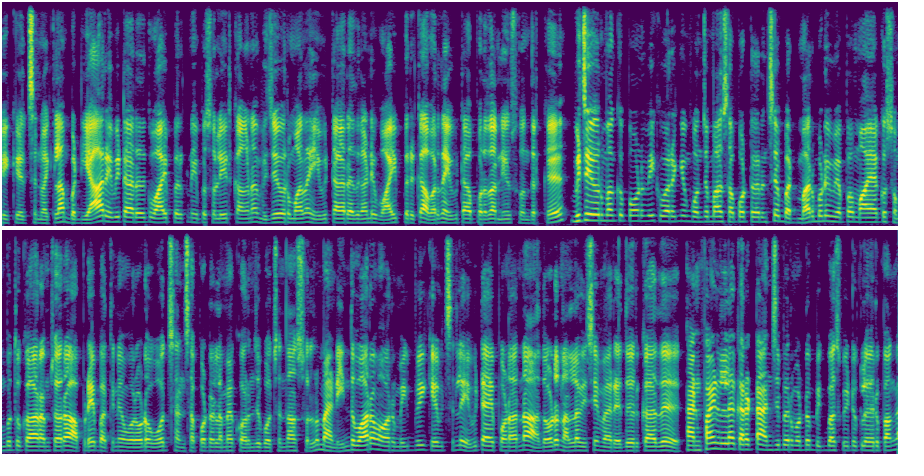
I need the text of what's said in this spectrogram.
வீக் எவிசன் வைக்கலாம். பட் யார் எவிட் ஆகிறதுக்கு வாய்ப்பு இருக்குன்னு இப்போ சொல்லியிருக்காங்கன்னா விஜயவர்மா தான் எவிட் ஆகிறதுக்காண்டி வாய்ப்பு இருக்குது அவர் தான் எவிட் ஆக போகிறதா நியூஸ் வந்திருக்கு. விஜயவர்மாவுக்கு போன வீக் வரைக்கும் கொஞ்சமாக சப்போர்ட் இருந்துச்சு. பட் மறுபடியும் எப்போ மாயாக்கு சொம்பு தூக்க ஆரம்பிச்சாரோ அப்படியே பார்த்தீங்கன்னா அவரோட ஓட்ஸ் அண்ட் சப்போர்ட் எல்லாமே குறைஞ்சு போச்சுன்னு தான் சொல்லும். அண்ட் இந்த வாரம் அவர் மிட் வீக் எவிசனில் எவிட் ஆகி போனார்னா அதோட நல்ல விஷயம் வேறு எதுவும் இருக்காது. அண்ட் ஃபைனலில் கரெக்டாக அஞ்சு பேர் மட்டும் பிக் பாஸ் வீட்டுக்குள்ளே இருப்பாங்க.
